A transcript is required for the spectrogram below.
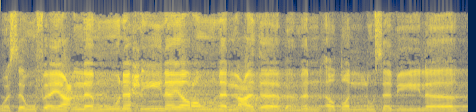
وسوف يعلمون حين يرون العذاب من أضل سبيلا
